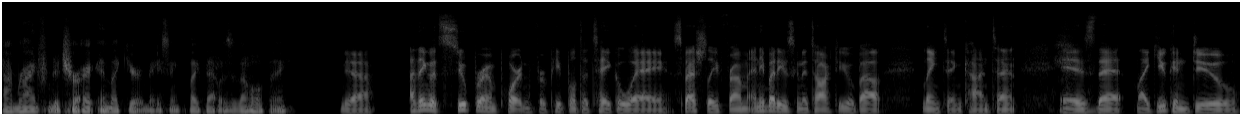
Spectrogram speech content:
I'm Ryan from Detroit and like, you're amazing. Like that was the whole thing. Yeah. I think what's super important for people to take away, especially from anybody who's going to talk to you about LinkedIn content, is that like you can do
